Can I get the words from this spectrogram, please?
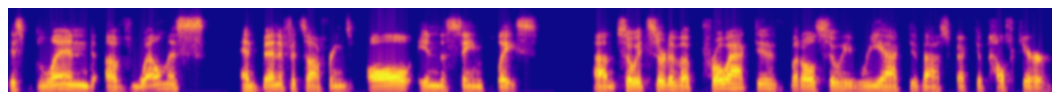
this blend of wellness and benefits offerings all in the same place. Um, so it's sort of a proactive, but also a reactive aspect of healthcare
